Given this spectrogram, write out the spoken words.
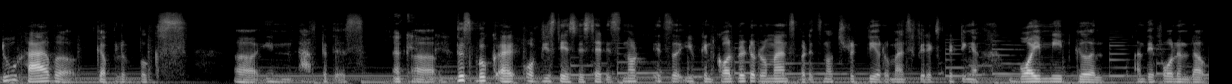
do have a couple of books uh, in after this. Okay, uh, okay. This book, uh, obviously, as I said, it's not. It's a, you can call it a romance, but it's not strictly a romance. If you're expecting a boy meet girl and they fall in love,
